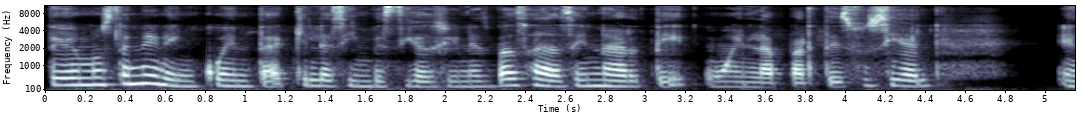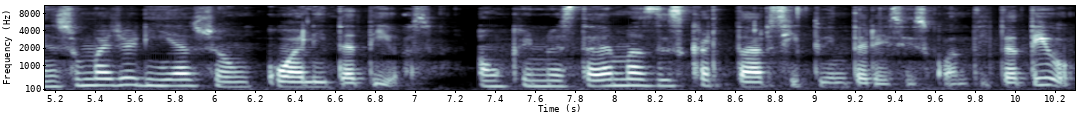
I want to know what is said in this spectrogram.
Debemos tener en cuenta que las investigaciones basadas en arte o en la parte social en su mayoría son cualitativas, aunque no está de más descartar si tu interés es cuantitativo.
